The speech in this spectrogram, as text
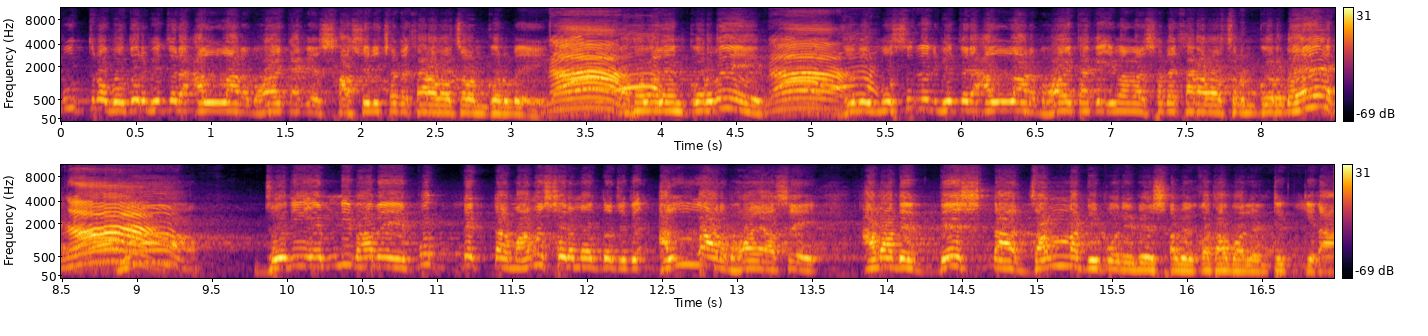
পুত্র বধুর ভিতরে আল্লাহর ভয় থাকে শাশুড়ির সাথে খারাপ আচরণ করবে। কথা বলেন করবে? যদি মুসলিমের ভিতরে আল্লাহর ভয় থাকে ইমামের সাথে খারাপ আচরণ করবে? না। যদি এমনি ভাবে প্রত্যেকটা মানুষের মধ্যে যদি আল্লাহর ভয় আসে আমাদের দেশটা জান্নাতি পরিবেশ হবে কথা বলেন ঠিক কিনা?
